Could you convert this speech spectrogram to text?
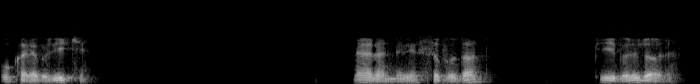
u kare bölü 2. Nereden nereye? Sıfırdan pi bölü 4'e.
